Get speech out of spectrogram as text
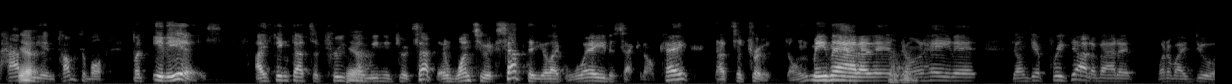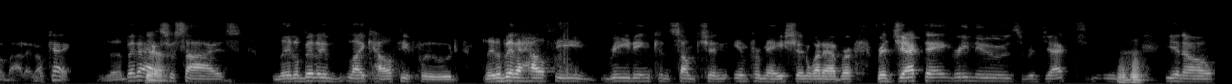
happy and comfortable. But it is. I think that's a truth that we need to accept. And once you accept it, you're like, wait a second, okay? That's the truth. Don't be mad at it. Mm-hmm. Don't hate it. Don't get freaked out about it. What do I do about it? Okay. A little bit of exercise, little bit of like healthy food, little bit of healthy reading, consumption, information, whatever. Reject angry news, reject mm-hmm. you know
